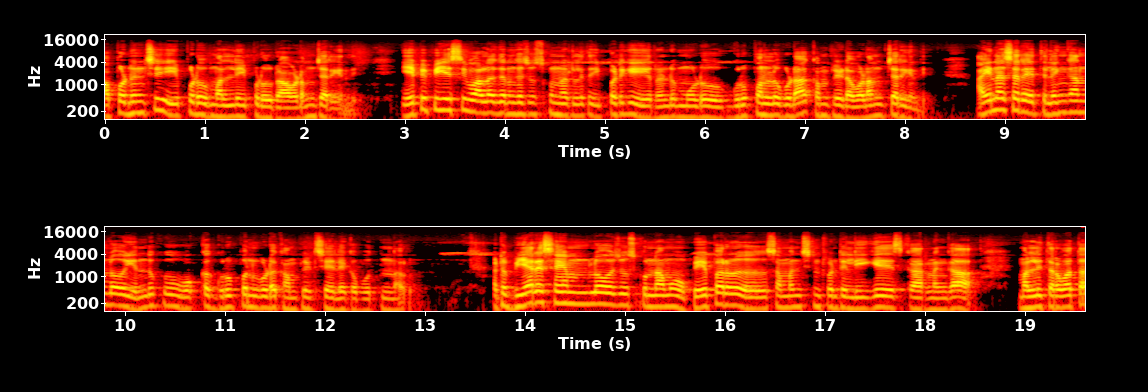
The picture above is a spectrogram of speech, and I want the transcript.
అప్పటి నుంచి ఇప్పుడు మళ్ళీ ఇప్పుడు రావడం జరిగింది. ఏపీపీఎస్సి వాళ్ళ కనుక చూసుకున్నట్లయితే ఇప్పటికీ రెండు మూడు గ్రూప్ వన్లు కూడా కంప్లీట్ అవ్వడం జరిగింది. అయినా సరే తెలంగాణలో ఎందుకు ఒక్క గ్రూప్ను కూడా కంప్లీట్ చేయలేకపోతున్నారు? అటు బీఆర్ఎస్ హయాంలో చూసుకున్నాము పేపర్ సంబంధించినటువంటి లీగేజ్ కారణంగా మళ్ళీ తర్వాత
